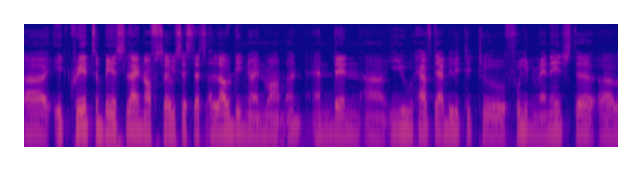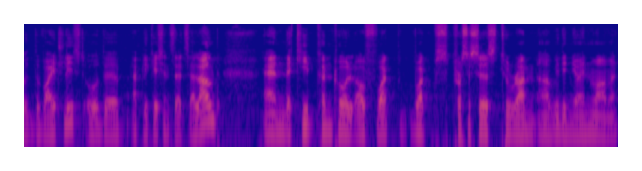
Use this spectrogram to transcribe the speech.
uh, it creates a baseline of services that's allowed in your environment. And then uh, you have the ability to fully manage the uh, the whitelist or the applications that's allowed and keep control of what what processes to run uh, within your environment.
